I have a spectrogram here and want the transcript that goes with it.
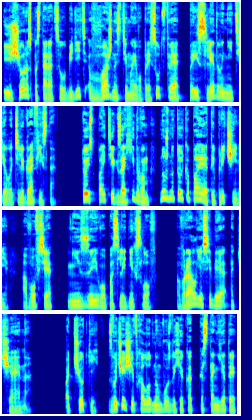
и еще раз постараться убедить в важности моего присутствия при исследовании тела телеграфиста. То есть пойти к Захидовым нужно только по этой причине, а вовсе не из-за его последних слов. Врал я себе отчаянно. Под четкий, звучащий в холодном воздухе, как кастаньеты,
